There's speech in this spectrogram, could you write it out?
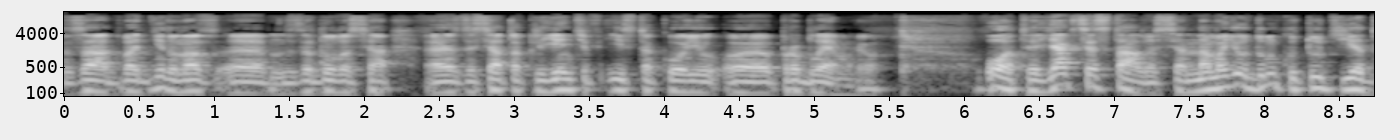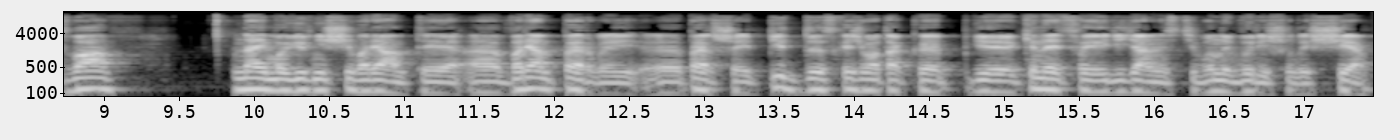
За два дні до нас звернулося з десяток клієнтів із такою проблемою. От як це сталося? На мою думку, тут є два. Наймовірніші варіанти. Варіант перший, перший під, скажімо так, кінець своєї діяльності вони вирішили ще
